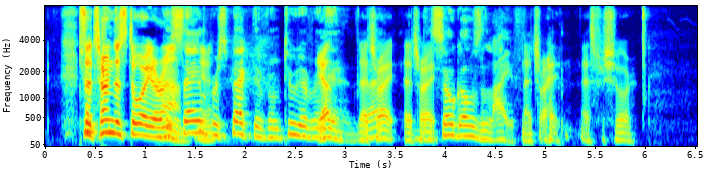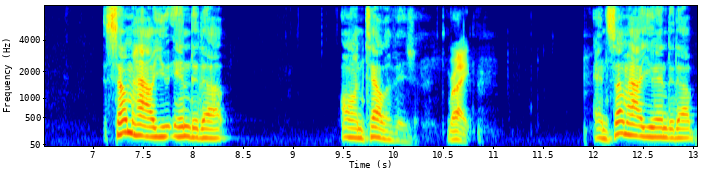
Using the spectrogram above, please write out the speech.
so turn the story around. The same yeah. perspective from two different Yep, ends. that's right, that's right. So goes life. That's right. That's for sure. Somehow you ended up on television, Right. and somehow you ended up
